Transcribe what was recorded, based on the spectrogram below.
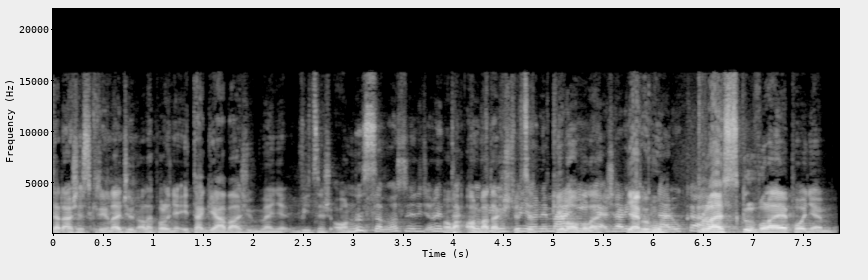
teda že Screen Legend, ale podle mě i tak já vážím méně víc než on. No samozřejmě, on je On, takový, on má tak úplně, 40 on nemá kilo, vole. Já bych mu pleskl, vole, je po něm.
